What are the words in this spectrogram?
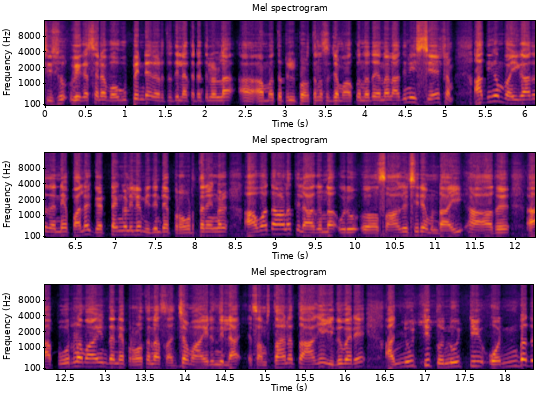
ശിശു വികസന വകുപ്പിന്റെ നേതൃത്വത്തിൽ അത്തരത്തിലുള്ള അമ്മത്തൊട്ടിൽ പ്രവർത്തന സജ്ജമാക്കുന്നത്. എന്നാൽ അതിനുശേഷം അധികം വൈകാതെ തന്നെ പല ഘട്ടങ്ങളിലും ഇതിന്റെ പ്രവർത്തനങ്ങൾ അവതാളത്തിലാകുന്ന ഒരു സാഹചര്യം സാഹചര്യമുണ്ടായി. അത് പൂർണമായും തന്നെ പ്രവർത്തന സജ്ജമായിരുന്നില്ല. സംസ്ഥാനത്താകെ ഇതുവരെ അഞ്ഞൂറ്റി തൊണ്ണൂറ്റി ഒൻപത്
